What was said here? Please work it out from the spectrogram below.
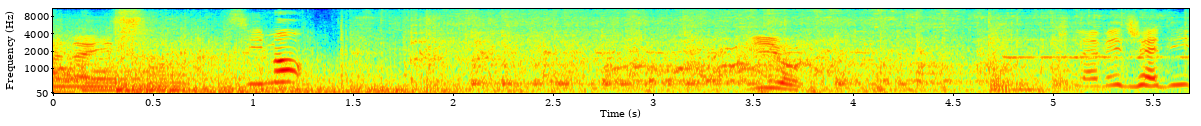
Anaïs. Simon, Guillaume. je l'avais déjà dit,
